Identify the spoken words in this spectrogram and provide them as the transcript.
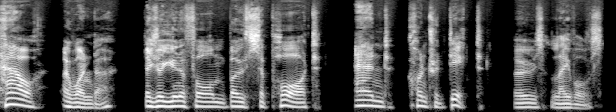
How, I wonder, does your uniform both support and contradict those labels?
